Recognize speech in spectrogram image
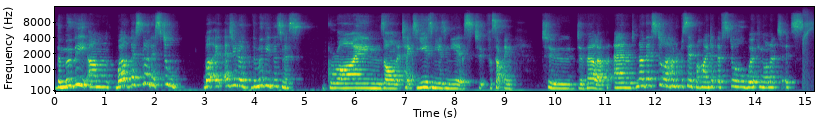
the movie, um, well, there's no, there's still, well, as you know, the movie business grinds on. It takes years and years and years to for something to develop. And no, they're still 100% behind it. They're still working on it. It's,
